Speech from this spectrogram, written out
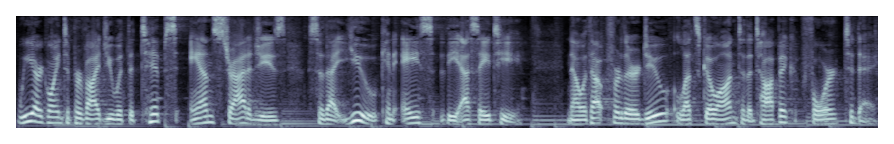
We are going to provide you with the tips and strategies so that you can ace the SAT. Now, without further ado, let's go on to the topic for today.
